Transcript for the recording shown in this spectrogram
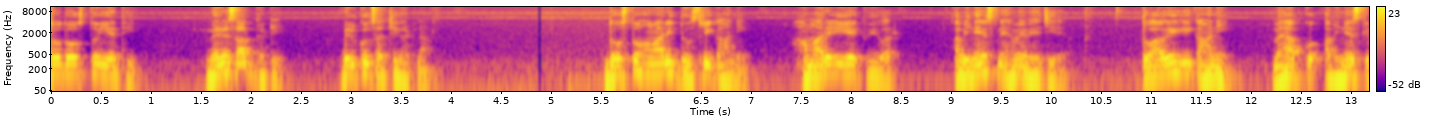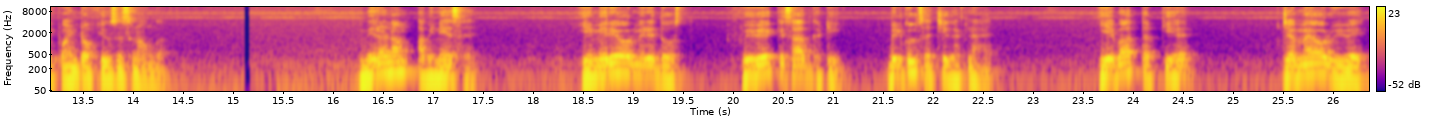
तो दोस्तों, ये थी मेरे साथ घटी बिल्कुल सच्ची घटना। दोस्तों, हमारी दूसरी कहानी, हमारे ही एक व्यूअर अभिनेश ने हमें भेजी है। तो आगे की कहानी मैं आपको अभिनेश के पॉइंट ऑफ़ व्यू से सुनाऊँगा। मेरा नाम अभिनेश है। ये मेरे और मेरे दोस्त विवेक के साथ घटी बिल्कुल सच्ची घटना है। ये बात तब की है जब मैं और विवेक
